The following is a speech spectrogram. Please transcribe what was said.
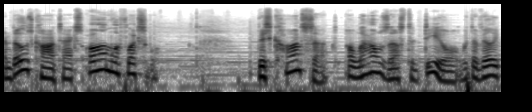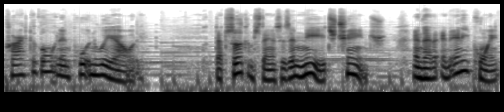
and those contexts are more flexible. This concept allows us to deal with the very practical and important reality that circumstances and needs change, and that at any point,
